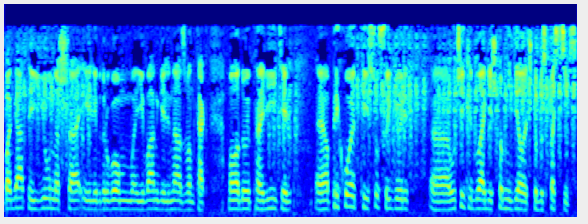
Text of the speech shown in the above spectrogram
богатый юноша или в другом Евангелии назван как молодой правитель, э, приходит к Иисусу и говорит, учитель благий, что мне делать, чтобы спастись?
